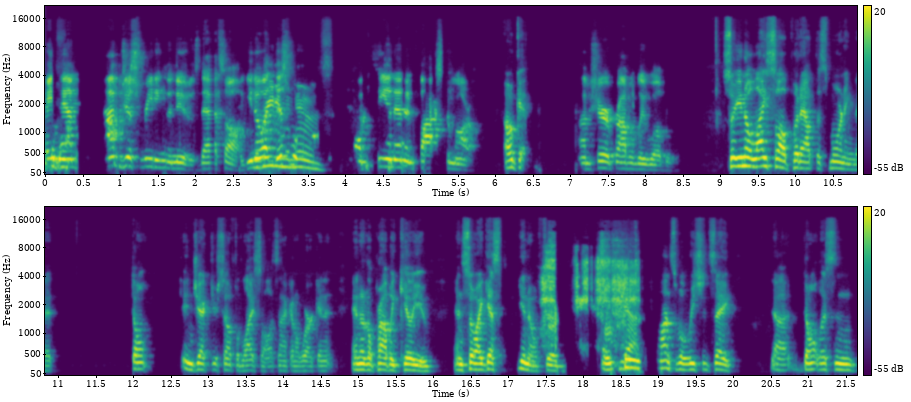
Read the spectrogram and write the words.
Hey, man, I'm just reading the news. That's all. You know what? This the will be news. on CNN and Fox tomorrow. okay. I'm sure it probably will be. So you know Lysol put out this morning that don't inject yourself with Lysol. It's not going to work and it and it'll probably kill you. And so I guess, you know, for for being responsible, we should say uh, don't listen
